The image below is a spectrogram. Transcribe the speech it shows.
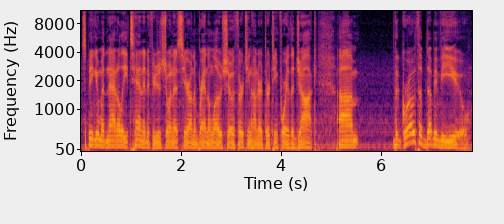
Speaking with Natalie Tennant, if you're just joining us here on the Brandon Lowe Show, 1300, 1340 The Jock. Um, the growth of WVU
